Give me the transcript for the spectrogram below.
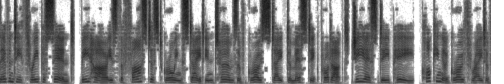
73%. Bihar is the fastest growing state in terms of gross state domestic product (GSDP), clocking a growth rate of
